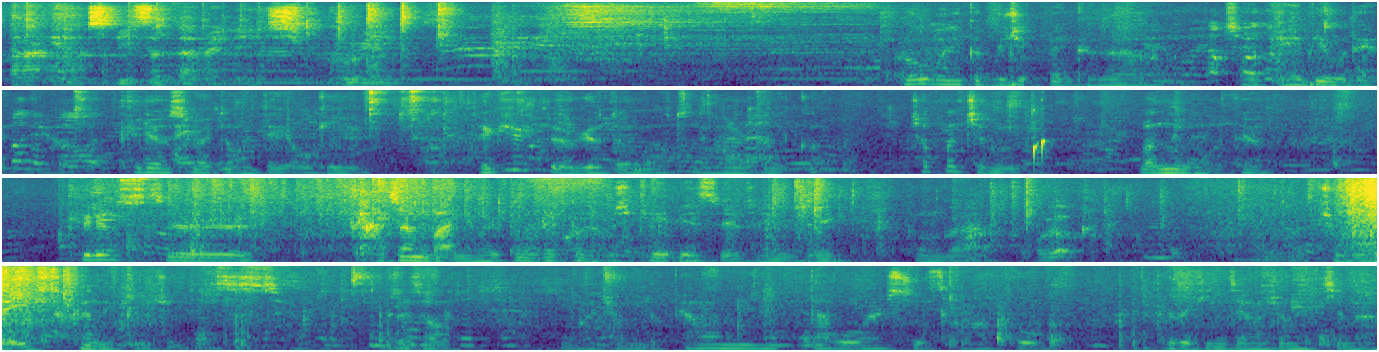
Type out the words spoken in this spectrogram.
편하게 연습이 있었다면 19위 그러고 보니까 뮤직뱅크가 제 데뷔 무대였네요. 큐리어스 활동할 때 여기 때 여기였던 것 같은데 그러고 보니까 첫 번째 무대 맞는 것 같아요. 큐리어스를 가장 많이 활동을 했던 곳이 KBS여서인지 뭔가 뭔가 조금 더 익숙한 느낌이 좀 있었어요. 그래서 뭔가 조금 더 편했다고 할 수 있을 것 같고 그래도 긴장을 좀 했지만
